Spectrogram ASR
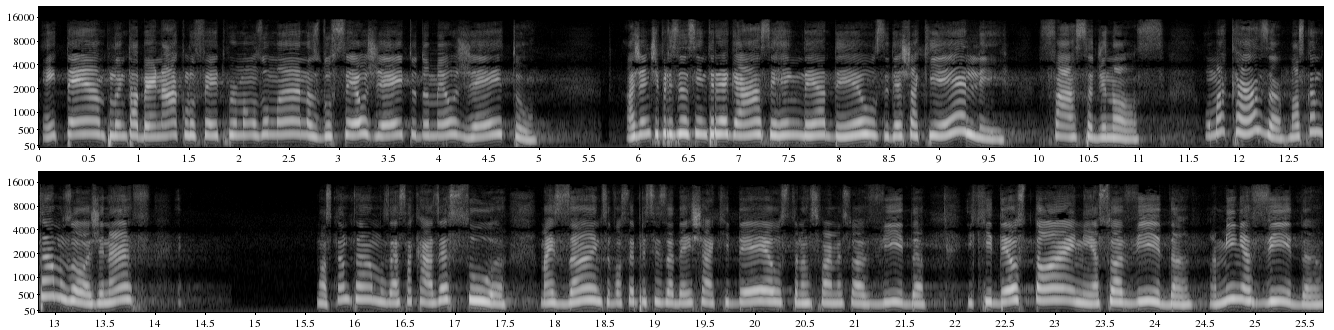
em templo, em tabernáculo feito por mãos humanas, do seu jeito, do meu jeito. A gente precisa se entregar, se render a Deus e deixar que Ele faça de nós uma casa. Nós cantamos hoje, né? Nós cantamos, essa casa é sua. Mas antes você precisa deixar que Deus transforme a sua vida e que Deus torne a sua vida, a minha vida,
